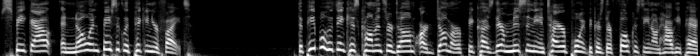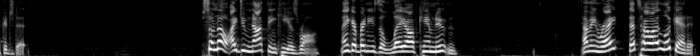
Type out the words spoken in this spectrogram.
speak out and knowing basically picking your fights. The people who think his comments are dumb are dumber because they're missing the entire point because they're focusing on how he packaged it. So, no, I do not think he is wrong. I think everybody needs to lay off Cam Newton. I mean, right? That's how I look at it.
